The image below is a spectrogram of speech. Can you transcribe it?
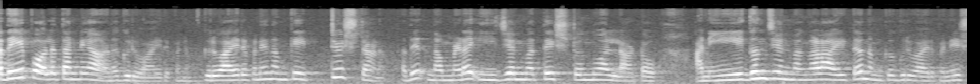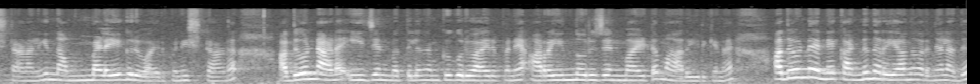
അതേപോലെ തന്നെയാണ് ഗുരുവായൂരപ്പനും. ഗുരുവായൂരപ്പനെ നമുക്ക് ഏറ്റവും ഇഷ്ടമാണ്. അത് നമ്മുടെ ഈ ജന്മത്തെ ഇഷ്ടമൊന്നും അല്ല കേട്ടോ. അനേകം ജന്മങ്ങളായിട്ട് നമുക്ക് ഗുരുവായൂരപ്പനെ ഇഷ്ടമാണ്. അല്ലെങ്കിൽ നമ്മളെ ഗുരുവായൂരപ്പനെ ഇഷ്ടമാണ്. അതുകൊണ്ടാണ് ഈ ജന്മത്തിൽ നമുക്ക് ഗുരുവായൂരപ്പനെ അറിയുന്ന ഒരു ജന്മമായിട്ട് മാറിയിരിക്കണേ. അതുകൊണ്ട് തന്നെ കണ്ണു നിറയാന്ന് പറഞ്ഞാൽ അത്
